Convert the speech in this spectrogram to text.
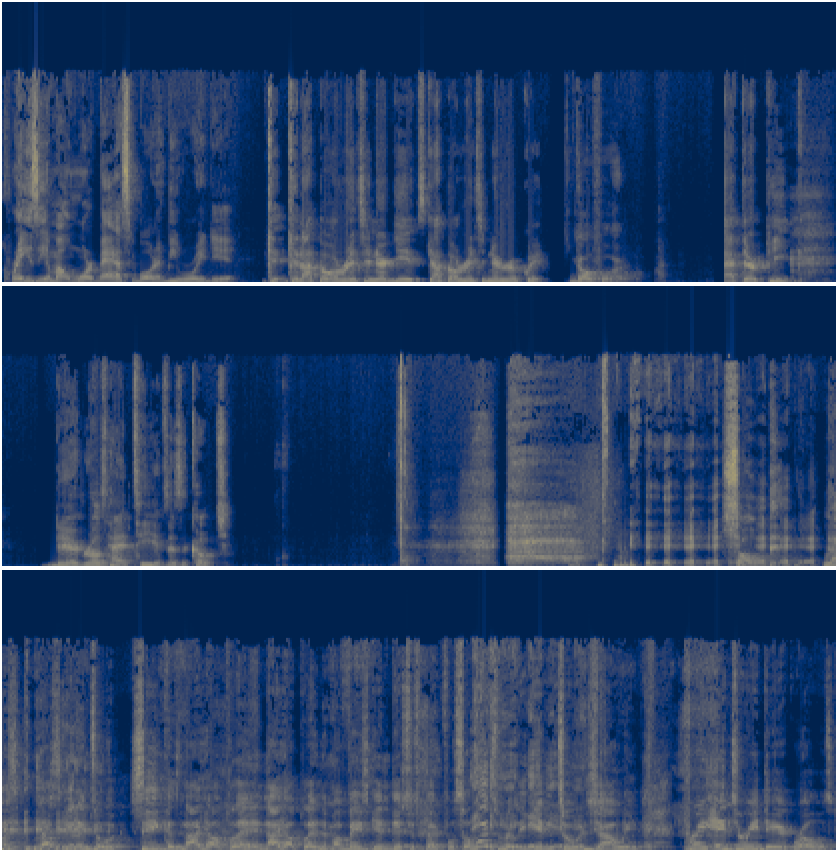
crazy amount more basketball than B Roy did. Can, can I throw a wrench in there, Gibbs? Can I throw a wrench in there real quick? go for it. At their peak, Derrick Rose had Thibs as a coach. So let's let's get into it. See, because now y'all playing, now y'all playing in my face, getting disrespectful. So let's really get into it, shall we? Pre-injury, Derrick Rose.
